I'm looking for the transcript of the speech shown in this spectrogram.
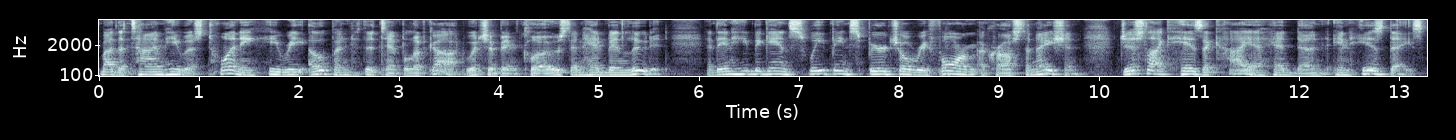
By the time he was 20, he reopened the temple of God, which had been closed and had been looted. And then he began sweeping spiritual reform across the nation, just like Hezekiah had done in his days.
